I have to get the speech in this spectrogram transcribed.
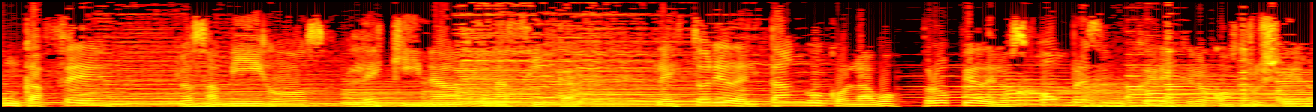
Un café, los amigos, la esquina, una cita. La historia del tango con la voz propia de los hombres y mujeres que lo construyeron.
